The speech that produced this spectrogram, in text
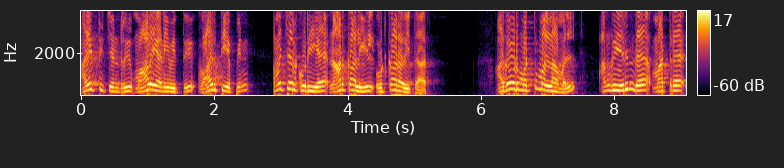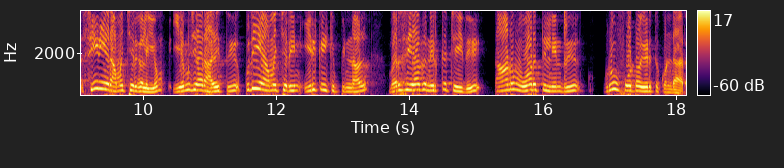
அழைத்துச் சென்று மாலை அணிவித்து வாழ்த்திய பின் அமைச்சருக்குரிய நாற்காலியில் உட்கார வைத்தார். அதோடு மட்டுமல்லாமல் அங்கு இருந்த மற்ற சீனியர் அமைச்சர்களையும் எம்ஜிஆர் அழைத்து புதிய அமைச்சரின் இருக்கைக்கு பின்னால் வரிசையாக நிற்கச் செய்து தானும் ஓரத்தில் நின்று குரூப் போட்டோ எடுத்துக்கொண்டார்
